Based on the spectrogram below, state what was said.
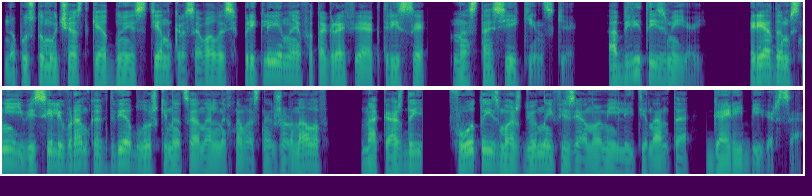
На пустом участке одной из стен красовалась приклеенная фотография актрисы Настасьи Кински, обвитой змеей. Рядом с ней висели в рамках две обложки национальных новостных журналов, на каждой фото изможденной физиономии лейтенанта Гарри Биверса.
